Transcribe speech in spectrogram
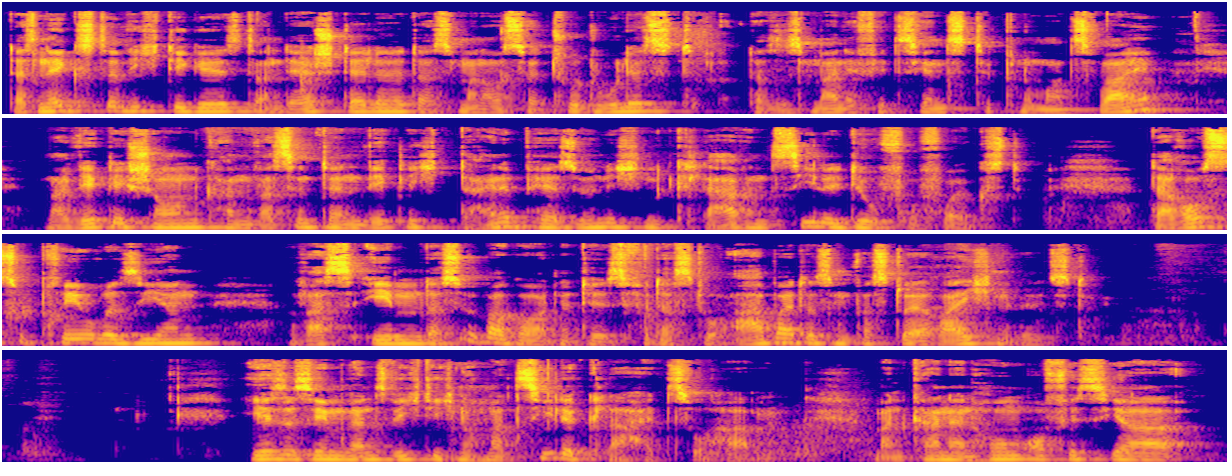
Das nächste Wichtige ist an der Stelle, dass man aus der To-Do-List, das ist mein Effizienztipp Nummer zwei, mal wirklich schauen kann, was sind denn wirklich deine persönlichen klaren Ziele, die du verfolgst. Daraus zu priorisieren, was eben das Übergeordnete ist, für das du arbeitest und was du erreichen willst. Hier ist es eben ganz wichtig, nochmal Zieleklarheit zu haben. Man kann ein Homeoffice ja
